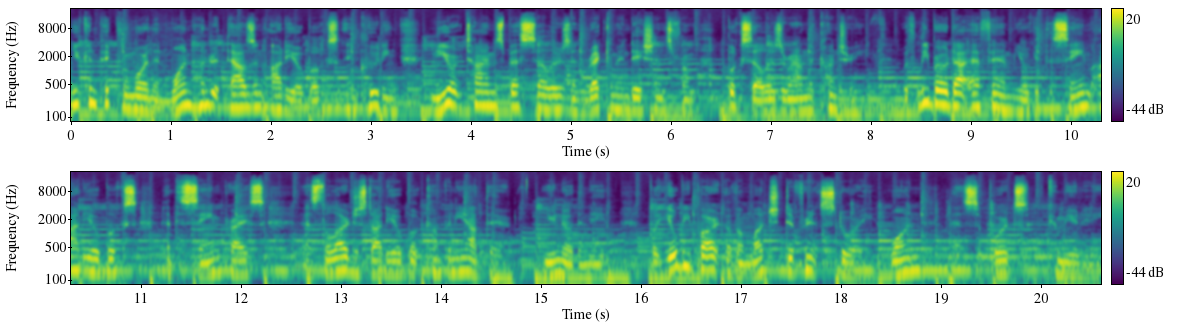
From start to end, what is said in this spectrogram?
You can pick from more than 100,000 audiobooks, including New York Times bestsellers and recommendations from booksellers around the country. With Libro.fm, you'll get the same audiobooks at the same price as the largest audiobook company out there. You know the name but you'll be part of a much different story, one that supports community.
